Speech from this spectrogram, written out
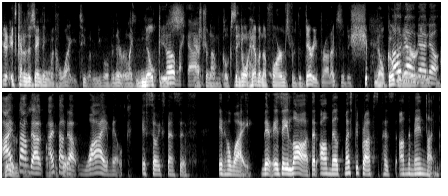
It's kind of the same thing with Hawaii too. I mean, you go over there, like milk is oh astronomical because they don't have enough farms for the dairy products, so to ship milk over oh, there. Oh no, no, no! I found out. I found out why milk is so expensive in Hawaii. There is a law that all milk must be processed on the mainland.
